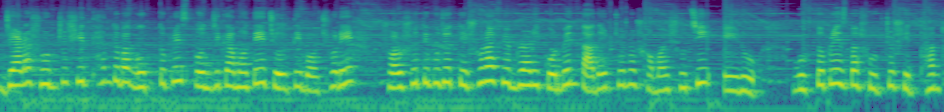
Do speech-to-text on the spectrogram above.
যারা সূর্য সিদ্ধান্ত বা গুপ্তপ্রেস পঞ্জিকা মতে চলতি বছরে সরস্বতী পুজো তেসরা ফেব্রুয়ারি করবেন, তাদের জন্য সময়সূচি এইরূপ। গুপ্তপ্রেস বা সূর্য সিদ্ধান্ত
